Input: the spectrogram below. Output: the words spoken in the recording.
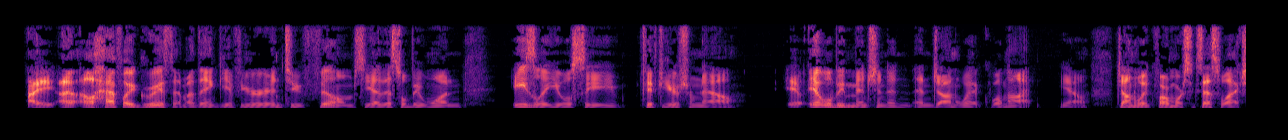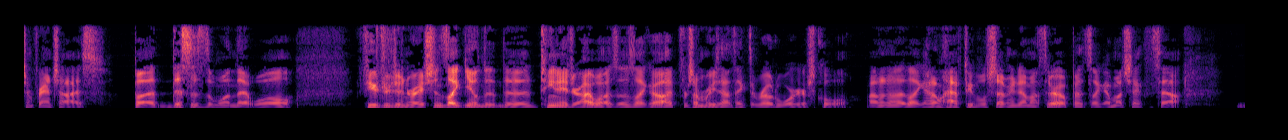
I, I'll halfway agree with them. I think if you're into films, yeah, this will be one easily you will see 50 years from now. It, it will be mentioned and, and John Wick will not you know, John Wick far more successful action franchise, but this is the one that will future generations, like you know, the the teenager I was, I was like, oh, for some reason I think the Road Warrior is cool. I don't know, like I don't have people shoving it down my throat, but it's like I'm gonna check this out.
